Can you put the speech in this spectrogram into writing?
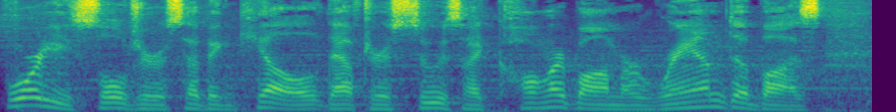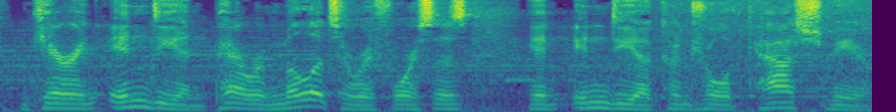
Forty soldiers have been killed after a suicide car bomber rammed a bus carrying Indian paramilitary forces in India controlled Kashmir.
